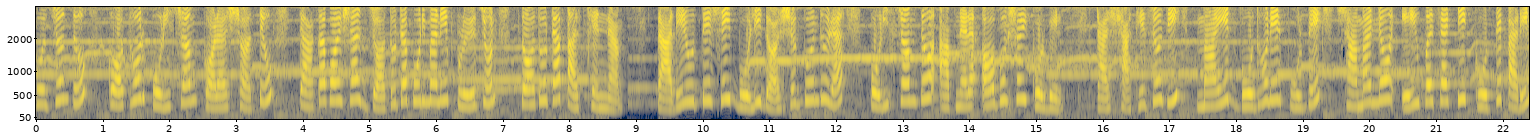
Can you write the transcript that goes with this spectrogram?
পর্যন্ত কঠোর পরিশ্রম করার সত্ত্বেও টাকা পয়সা যতটা পরিমাণে প্রয়োজন ততটা পাচ্ছেন না। তাদের উদ্দেশ্যেই বলি দর্শক বন্ধুরা, পরিশ্রম তো আপনারা অবশ্যই করবেন। তার সাথে যদি মায়ের বোধনের পূর্বে সামান্য এই উপাচারটি করতে পারেন,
